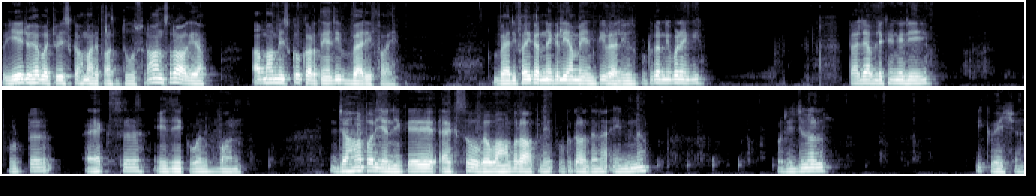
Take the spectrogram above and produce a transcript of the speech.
तो ये जो है बच्चों, इसका हमारे पास दूसरा आंसर आ गया। अब हम इसको करते हैं जी वेरीफाई वेरीफाई करने के लिए हमें इनकी वैल्यूज़ पुट करनी पड़ेंगी। पहले आप लिखेंगे जी put x is equal one जहाँ पर यानी कि एक्स होगा, वहाँ पर आपने पुट कर देना in original equation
